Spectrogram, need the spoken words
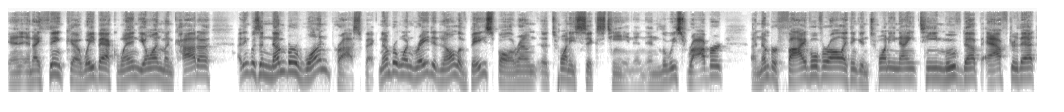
And, and I think uh, way back when, Yoan Moncada, I think was a number one prospect, number one rated in all of baseball around uh, 2016. And, and Luis Robert, uh, number five overall, I think in 2019, moved up after that,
